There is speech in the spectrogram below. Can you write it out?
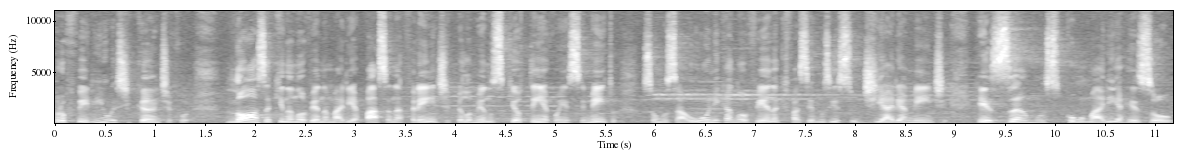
proferiu este cântico. Nós aqui na novena Maria Passa na Frente, pelo menos que eu tenha conhecimento, somos a única novena que fazemos isso diariamente. Rezamos como Maria rezou.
